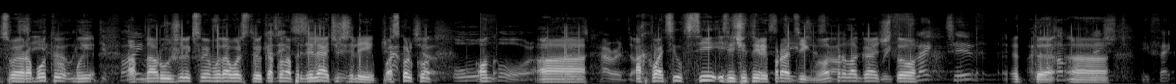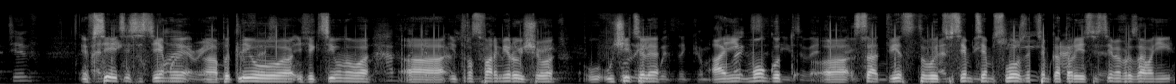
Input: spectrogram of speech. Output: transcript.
свою работу, мы обнаружили к своему удовольствию, как он определяет учителей, поскольку он а, охватил все эти четыре парадигмы. Он предлагает, что это а, все эти системы а, пытливого, эффективного а, и трансформирующего учителя, они могут соответствовать всем тем сложностям, которые есть в системе образования,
